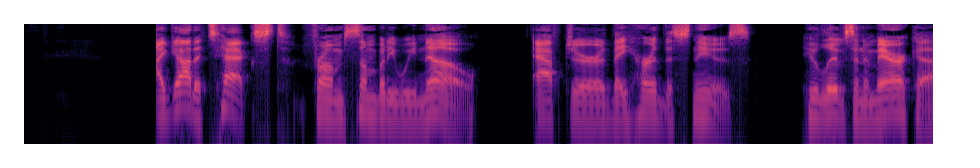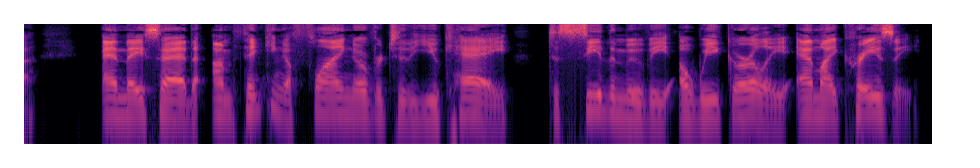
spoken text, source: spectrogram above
I got a text from somebody we know after they heard this news who lives in America and they said, "I'm thinking of flying over to the UK to see the movie a week early. Am I crazy?"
